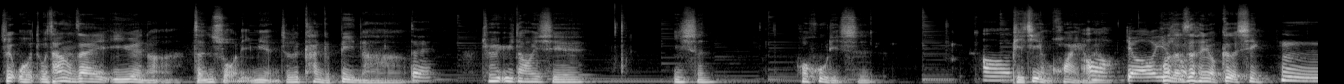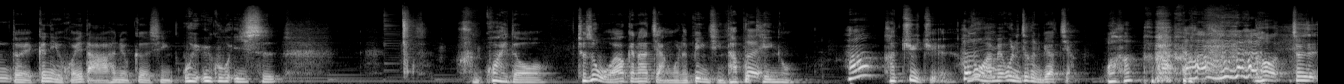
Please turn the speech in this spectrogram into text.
所以我我常常在医院啊诊所里面，就是看个病啊，对，就会遇到一些。医生或护理师，哦，脾气很坏，有没有？有，有，或者是很有个性，嗯，对，跟你回答很有个性。我也遇过医师，很怪的哦，就是我要跟他讲我的病情，他不听哦，啊，他拒绝，他说我还没问你这个，你不要讲哇，然后就是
